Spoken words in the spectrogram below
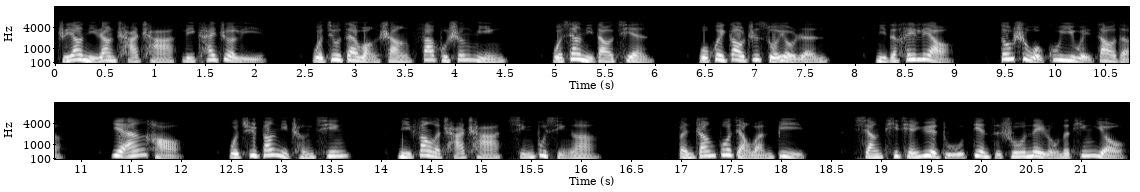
只要你让查查离开这里，我就在网上发布声明，我向你道歉。我会告知所有人，你的黑料都是我故意伪造的。叶安好，我去帮你澄清。你放了查查行不行啊？”本章播讲完毕。想提前阅读电子书内容的听友。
